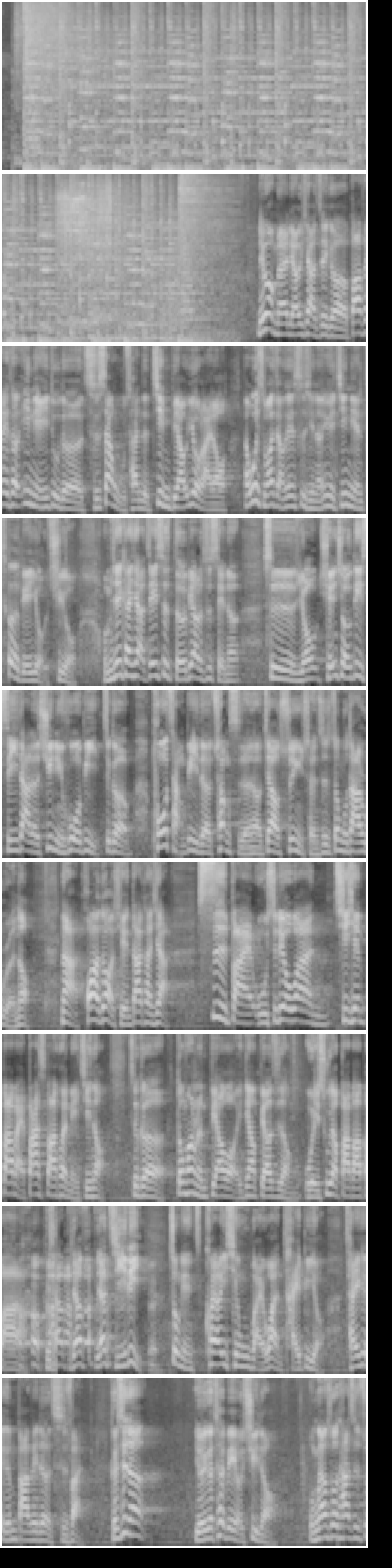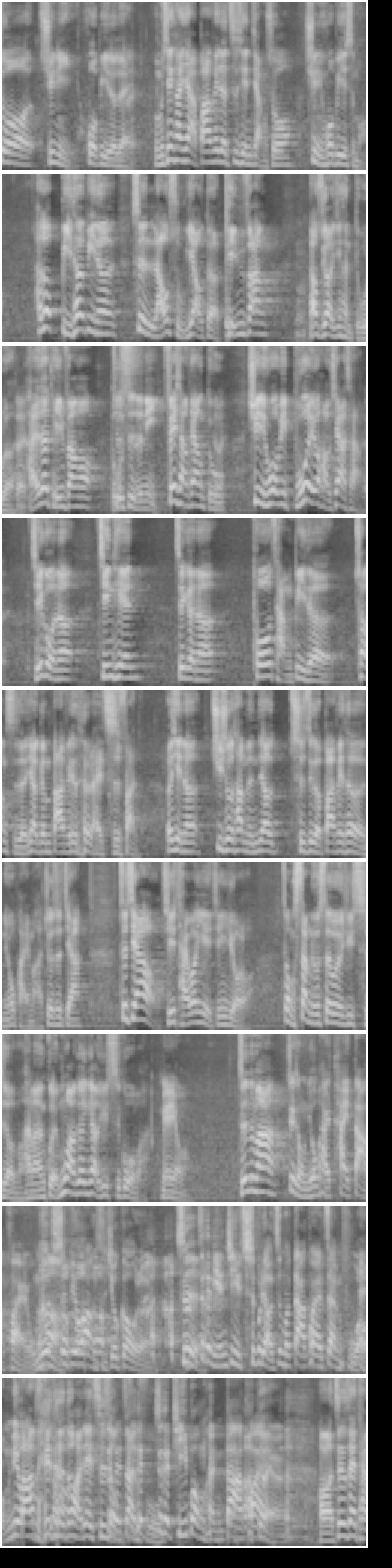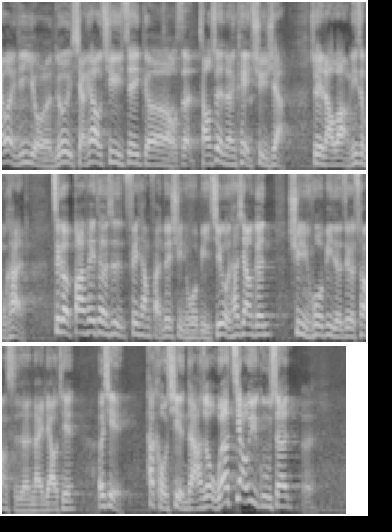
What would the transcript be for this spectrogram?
我们来聊一下这个巴菲特一年一度的慈善午餐的竞标又来了。那为什么要讲这件事情呢？因为今年特别有趣哦。我们先看一下这一次得标的是谁呢？是由全球第十一大的虚拟货币这个波场币的创始人哦，叫孙宇晨，是中国大陆人哦。那花了多少钱？大家看一下。四百五十六万七千八百八十八块美金哦，这个东方人标哦，一定要标这种尾数要八八八啊，比较比较比较吉利。重点快要一千五百万台币哦，才可以跟巴菲特吃饭。可是呢，有一个特别有趣的哦，我们刚刚说他是做虚拟货币，对不对？我们先看一下巴菲特之前讲说虚拟货币是什么？他说比特币呢是老鼠药的平方，老鼠药已经很毒了，还在平方哦，毒死你，非常非常毒。虚拟货币不会有好下场，结果呢？今天这个呢，坡场币的创始人要跟巴菲特来吃饭，而且呢，据说他们要吃这个巴菲特牛排嘛，就是家，这家哦，其实台湾也已经有了，这种上流社会去吃哦，还蛮贵。木华哥应该有去吃过吧？没有。真的吗？这种牛排太大块了，我们都吃六盎司就够了。是这个年纪吃不了这么大块的战斧啊，我们六巴菲特都还在吃这种战斧。这个 T-bone 很大块。对。好了，这个在台湾已经有了。如果想要去这个朝圣，朝圣的人可以去一下。所以老王你怎么看？这个巴菲特是非常反对虚拟货币，结果他现在要跟虚拟货币的这个创始人来聊天，而且他口气很大，他说我要教育股神。对。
